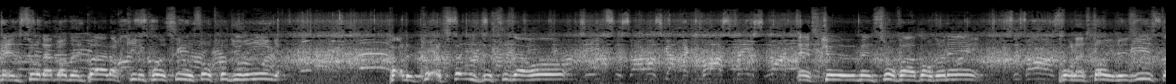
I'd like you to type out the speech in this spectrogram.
Mansour n'abandonne pas alors qu'il est coincé au centre du ring par le crossface de Cesaro. Est-ce que Mansour va abandonner Pour l'instant, il résiste?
